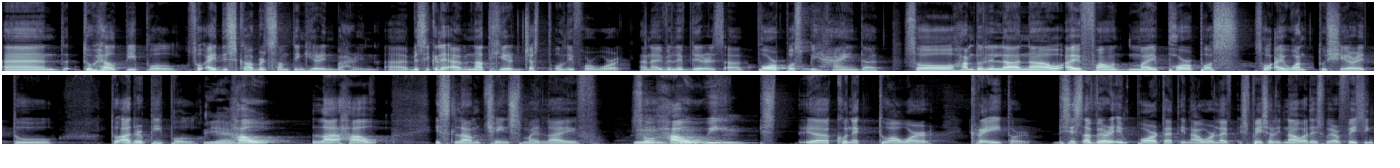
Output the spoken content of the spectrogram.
and to help people. So I discovered something here in Bahrain. Uh, basically, I'm not here just only for work, and I believe there is a purpose behind that. So alhamdulillah, now I found my purpose. So I want to share it to to other people. Yeah. How la, how Islam changed my life. So Mm, how we uh, connect to our Creator. This is a very important in our life, especially nowadays. We are facing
